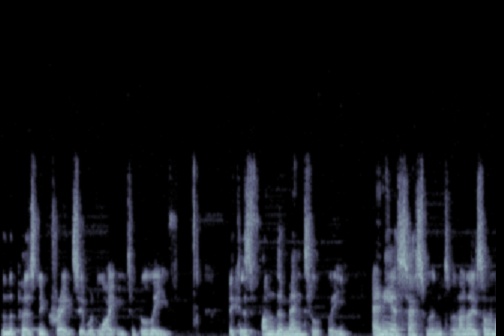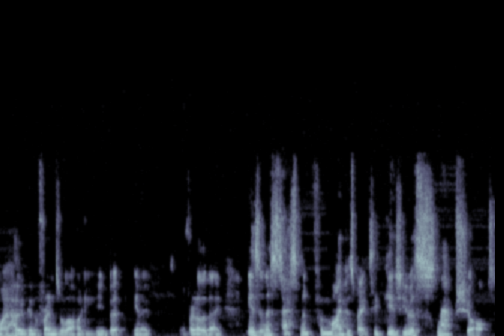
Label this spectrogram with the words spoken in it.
than the person who creates it would like you to believe. Because fundamentally, any assessment, and I know some of my Hogan friends will argue, but you know, for another day, is an assessment from my perspective gives you a snapshot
